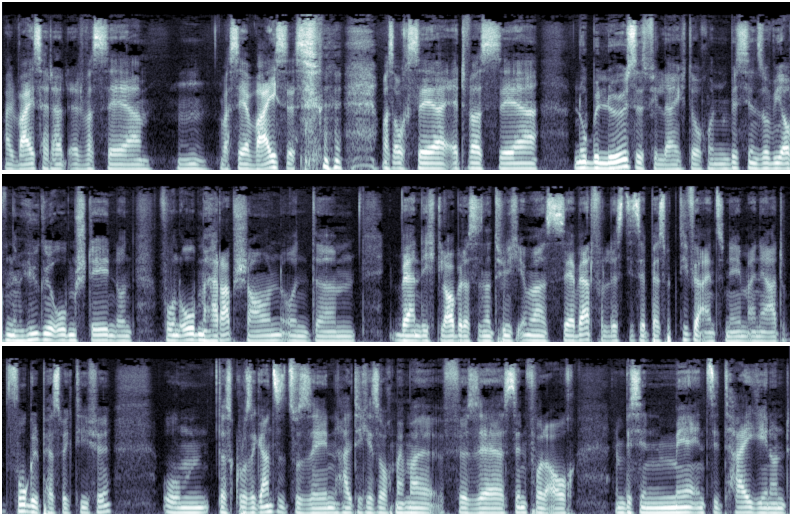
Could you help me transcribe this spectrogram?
Weil Weisheit hat etwas sehr, was sehr Weißes, was auch sehr, etwas sehr Nobelöses vielleicht doch und ein bisschen so wie auf einem Hügel oben stehen und von oben herabschauen und ähm, während ich glaube, dass es natürlich immer sehr wertvoll ist, diese Perspektive einzunehmen, eine Art Vogelperspektive, um das große Ganze zu sehen, halte ich es auch manchmal für sehr sinnvoll, auch ein bisschen mehr ins Detail gehen und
